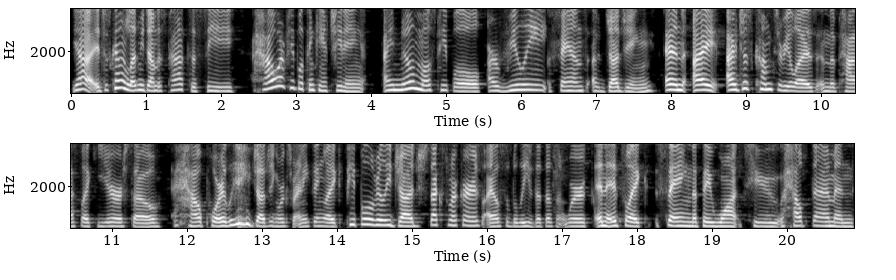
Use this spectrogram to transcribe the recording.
yeah, it just kind of led me down this path to see how are people thinking of cheating I know most people are really fans of judging and I I've just come to realize in the past like year or so how poorly judging works for anything like people really judge sex workers I also believe that doesn't work and it's like saying that they want to help them and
